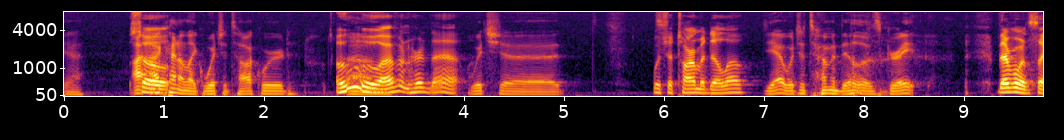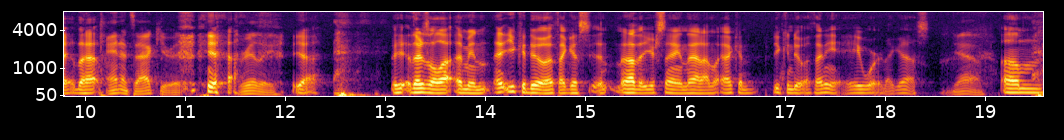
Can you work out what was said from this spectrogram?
yeah. So I, I kind of like Wichita word. oh, um, I haven't heard that. Which uh Wichita armadillo. yeah, Wichita armadillo is great Everyone's saying that. and it's accurate. yeah, Really. yeah. There's a lot. I mean, uh, you could do it with. I guess uh, now that you're saying that, I'm, I can. You can do it with any a word. I guess. Yeah. Um,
